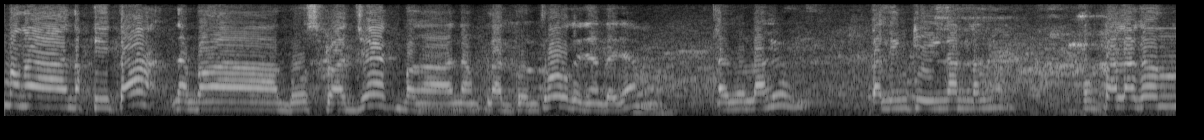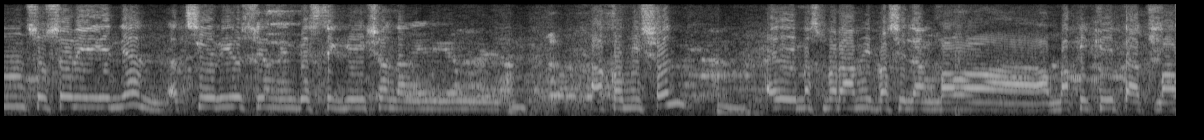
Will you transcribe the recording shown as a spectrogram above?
mga nakita na mga ghost project, mga ng flood control, ganyan-ganyan, ano lang yun, talingkingan lang yun. Kung talagang susuriin yan at serious yung investigation ng inyong uh, commission, ay mas marami pa silang ma- makikita at ma-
